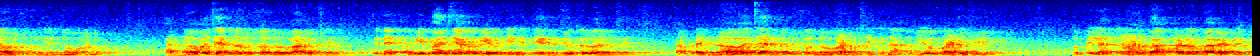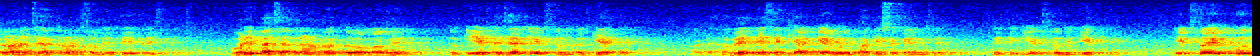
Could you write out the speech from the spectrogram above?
નવસો ને નવ્વાણું. આ નવ હજાર નવસો નવ્વાણું છે તેને અવિભાજ્ય અવયવની રીતે રજૂ કરવાનું છે. તો આપણે નવ હજાર નવસો નવ્વાણું છે એના અવયવ પાડવો જોઈએ. તો પેલા ત્રણ ભાગ પાડવામાં આવે એટલે ત્રણ હજાર ત્રણસો ને તેત્રીસ થાય. વળી પાછા ત્રણ ભાગ કરવામાં આવે તો એક હજાર એકસો ને અગિયાર થાય. એટલે હવે તે સંખ્યા અગિયાર વડે ભાગી શકાય એમ છે. તેથી એકસો ને એક થાય. એકસો એક ખુદ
